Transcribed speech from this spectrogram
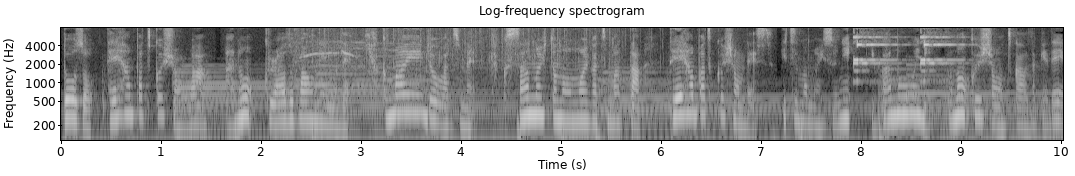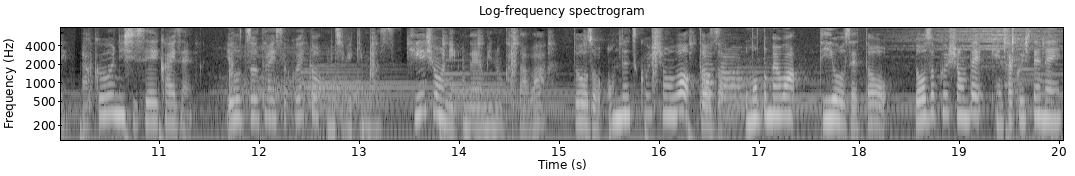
どうぞ。低反発クッションはあのクラウドファンディングで100万円以上集めたくさんの人の思いが詰まった低反発クッションです。いつもの椅子に床の上にこのクッションを使うだけで楽に姿勢改善腰痛対策へと導きます。冷え性にお悩みの方はどうぞ。温熱クッションをどうぞ。お求めは DOZ どうぞクッションで検索してね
